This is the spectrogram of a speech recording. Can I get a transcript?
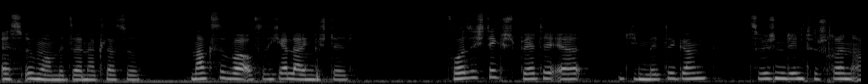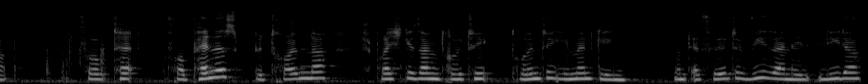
es immer mit seiner Klasse. Maxe war auf sich allein gestellt. Vorsichtig sperrte er den Mittelgang zwischen den Tischreihen ab. Frau, Te Frau Pennes betäubender Sprechgesang dröhnte, dröhnte ihm entgegen und erfüllte wie seine Lieder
